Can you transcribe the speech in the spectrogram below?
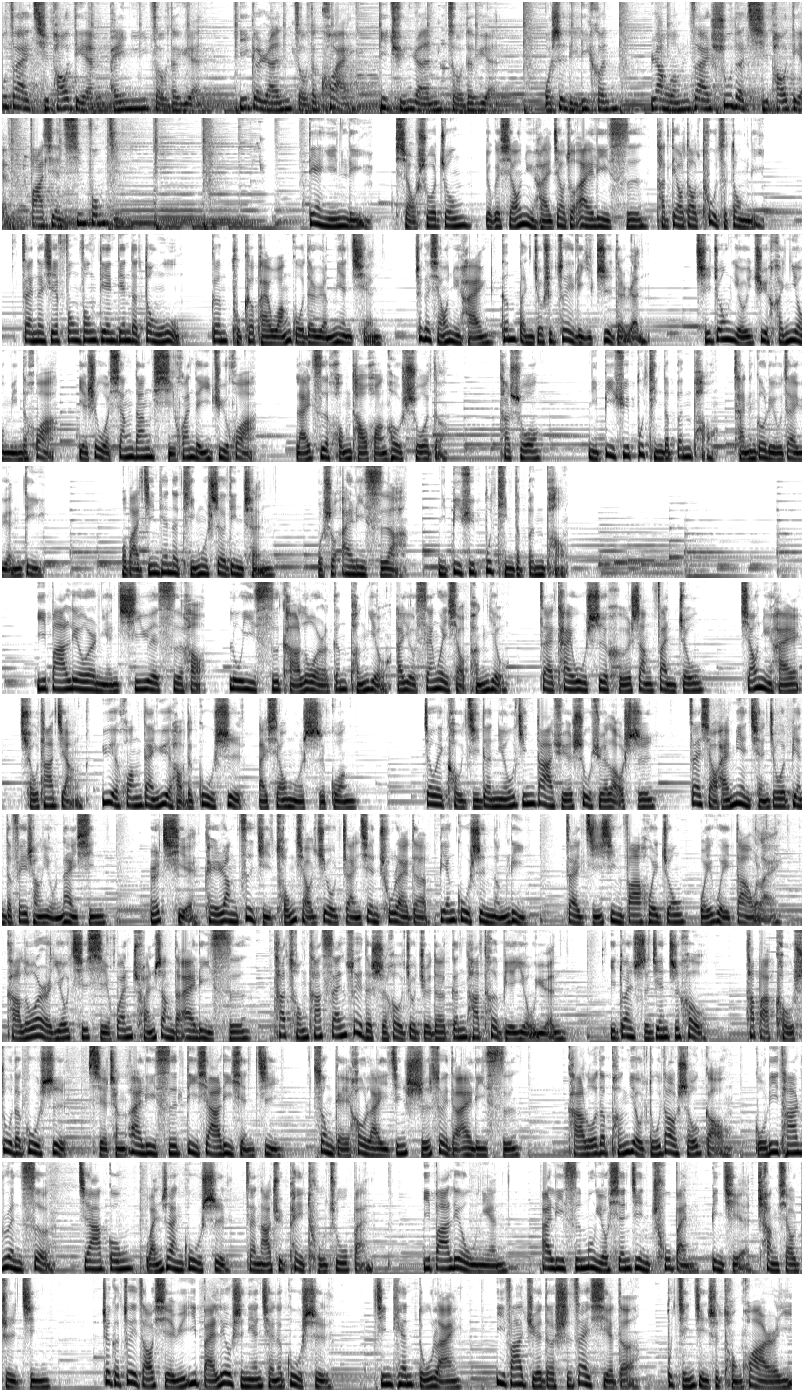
输在起跑点，陪你走得远。一个人走得快，一群人走得远。我是李立亨，让我们在输的起跑点发现新风景。电影里、小说中有个小女孩叫做爱丽丝，她掉到兔子洞里，在那些疯疯癫癫的动物跟扑克牌王国的人面前，这个小女孩根本就是最理智的人。其中有一句很有名的话，也是我相当喜欢的一句话，来自红桃皇后说的。她说：“你必须不停的奔跑，才能够留在原地。”我把今天的题目设定成：“我说爱丽丝啊，你必须不停的奔跑。”一八六二年七月四号，路易斯·卡洛尔跟朋友还有三位小朋友。在泰晤士河上泛舟，小女孩求他讲越荒诞越好的故事来消磨时光。这位口疾的牛津大学数学老师，在小孩面前就会变得非常有耐心，而且可以让自己从小就展现出来的编故事能力，在即兴发挥中娓娓道来。卡罗尔尤其喜欢船上的爱丽丝。他从他三岁的时候就觉得跟他特别有缘。一段时间之后，他把口述的故事写成《爱丽丝地下历险记》，送给后来已经十岁的爱丽丝。卡罗的朋友读到手稿，鼓励他润色、加工、完善故事，再拿去配图出版。一八六五年，《爱丽丝梦游仙境》出版，并且畅销至今。这个最早写于一百六十年前的故事，今天读来，一发觉得实在写的不仅仅是童话而已。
